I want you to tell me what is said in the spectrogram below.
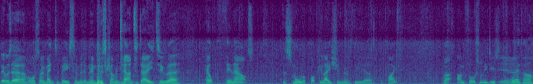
There was uh, also meant to be some of the members coming down today to uh, help thin out the smaller population of the, uh, the pike. But unfortunately, due to Yeah. the weather,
